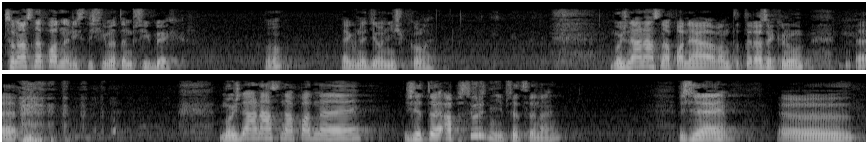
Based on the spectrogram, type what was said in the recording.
Co nás napadne, když slyšíme ten příběh? No, jak v nedělní škole. Možná nás napadne, já vám to teda řeknu, eh, možná nás napadne, že to je absurdní přece, ne? Že eh,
